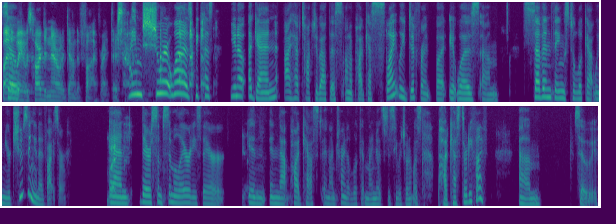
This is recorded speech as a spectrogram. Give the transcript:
By so, the way, it was hard to narrow it down to five, right? There's I'm sure it was because you know, again, I have talked about this on a podcast slightly different, but it was um, seven things to look at when you're choosing an advisor. Right. And there's some similarities there yeah. in in that podcast and I'm trying to look at my notes to see which one it was. Podcast 35. Um so if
